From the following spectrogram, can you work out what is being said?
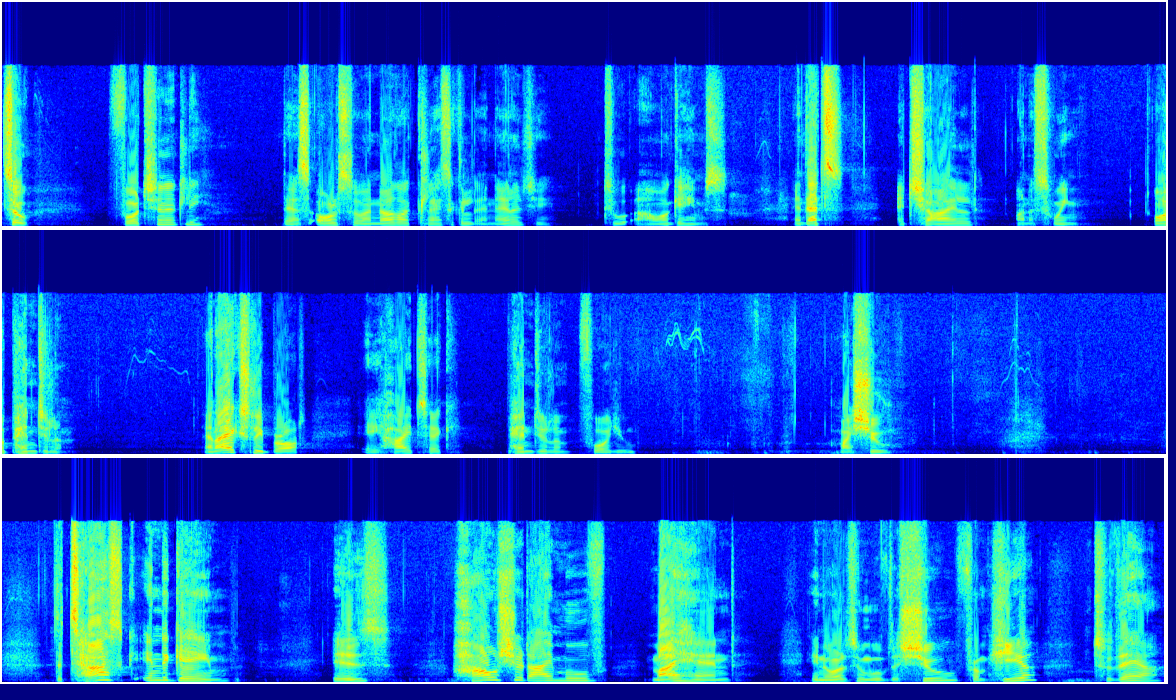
So, fortunately, there's also another classical analogy to our games, and that's a child on a swing or a pendulum. And I actually brought a high-tech pendulum for you, my shoe. The task in the game is how should I move my hand in order to move the shoe from here to there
